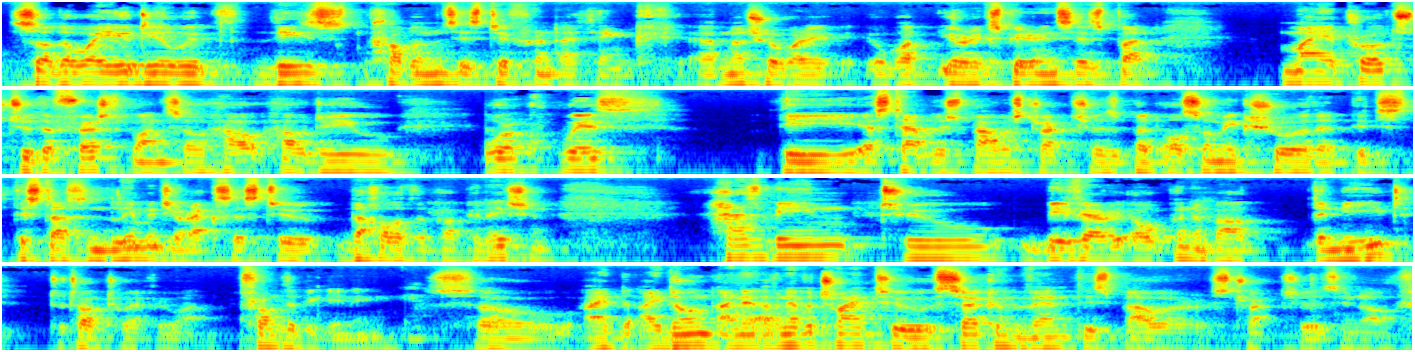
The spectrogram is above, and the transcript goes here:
So the way you deal with these problems is different. I think I'm not sure what what your experience is, but my approach to the first one. So how how do you work with the established power structures, but also make sure that this doesn't limit your access to the whole of the population, has been to be very open about the need to talk to everyone from the beginning. Yeah. So I, I don't, I, have never tried to circumvent these power structures, you know,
